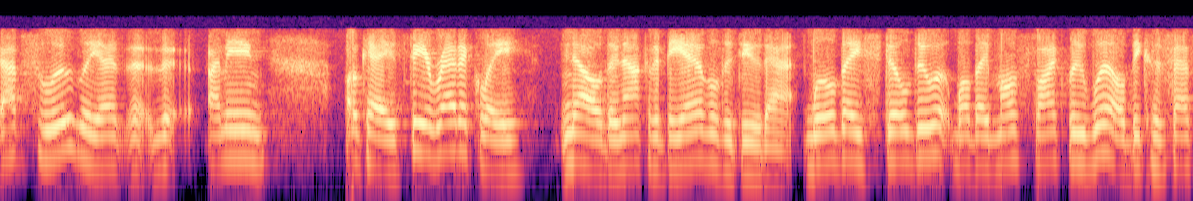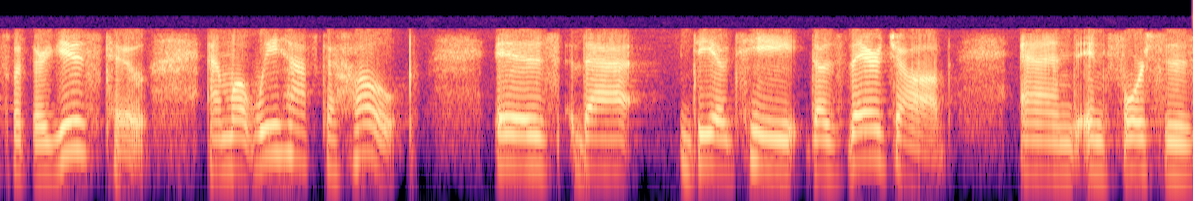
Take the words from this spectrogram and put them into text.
Absolutely. I, I mean, okay, theoretically, no, they're not going to be able to do that. Will they still do it? Well, they most likely will because that's what they're used to. And what we have to hope is that DOT does their job and enforces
